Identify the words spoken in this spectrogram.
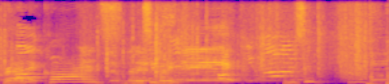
Credit cards. Let me see, buddy. Let me see.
